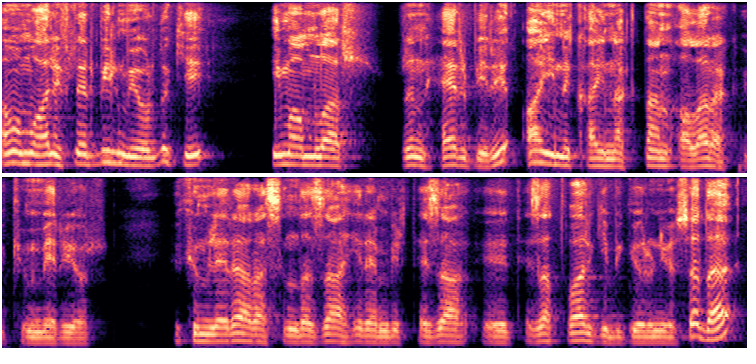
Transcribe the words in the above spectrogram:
Ama muhalifler bilmiyordu ki imamların her biri aynı kaynaktan alarak hüküm veriyor. Hükümleri arasında zahiren bir teza, e, tezat var gibi görünüyorsa da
